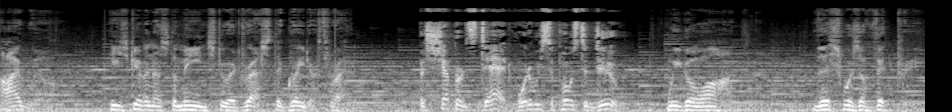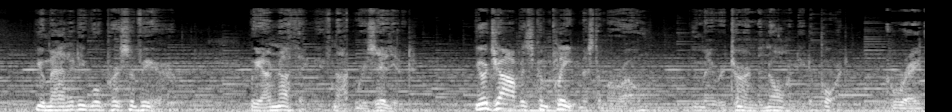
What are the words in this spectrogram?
I will. He's given us the means to address the greater threat. The Shepard's dead. What are we supposed to do? We go on. This was a victory. Humanity will persevere. We are nothing if not resilient. Your job is complete, Mr. Moreau. You may return to Normandy to port. Great.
